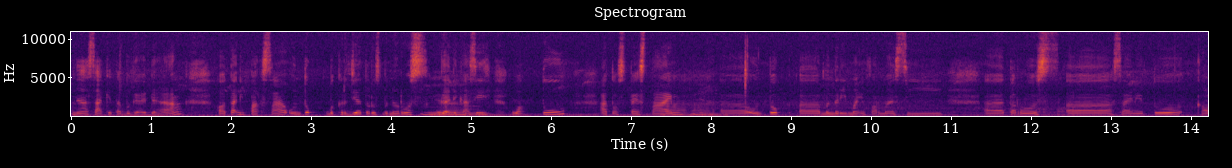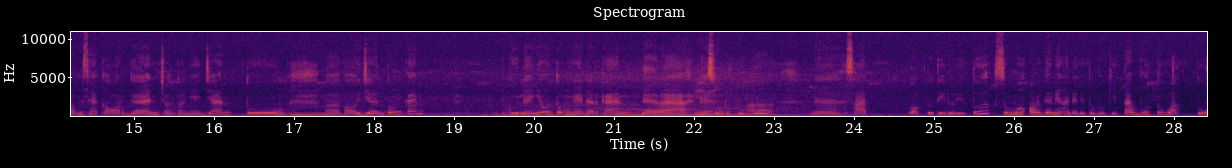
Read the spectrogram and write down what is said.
Nah saat kita begadang, otak dipaksa untuk bekerja terus menerus, nggak dikasih waktu atau space time uh, untuk uh, menerima informasi. Uh, terus uh, selain itu kalau misalnya ke organ, contohnya jantung, Uh, kalau jantung kan gunanya untuk mengedarkan darah ke Iya. seluruh tubuh. Nah, saat waktu tidur itu semua organ yang ada di tubuh kita butuh waktu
